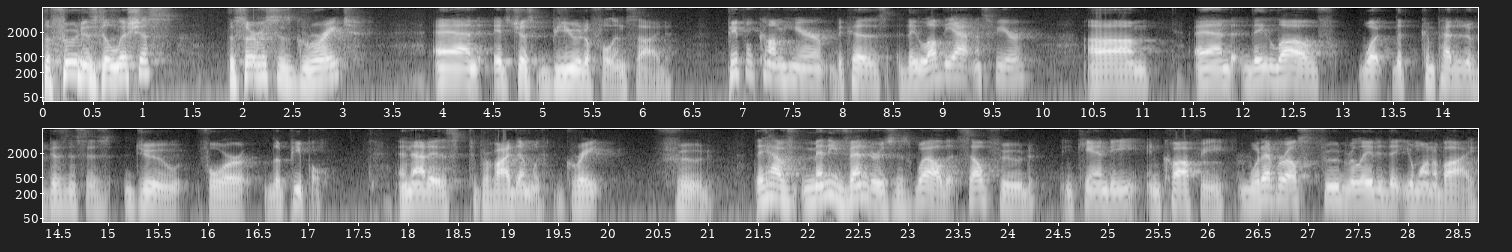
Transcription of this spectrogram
The food is delicious, the service is great, and it's just beautiful inside. People come here because they love the atmosphere um, and they love what the competitive businesses do for the people. And that is to provide them with great food. They have many vendors as well that sell food and candy and coffee, whatever else food related that you want to buy.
